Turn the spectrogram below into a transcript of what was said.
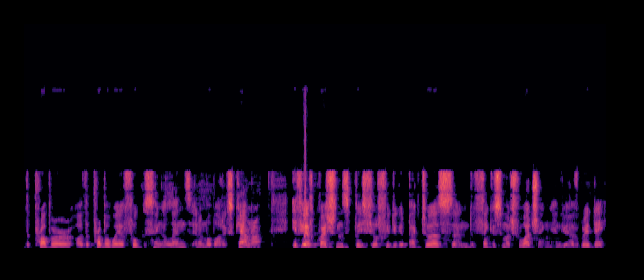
the proper or the proper way of focusing a lens in a Mobotix camera. If you have questions, please feel free to get back to us and thank you so much for watching and you have a great day.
